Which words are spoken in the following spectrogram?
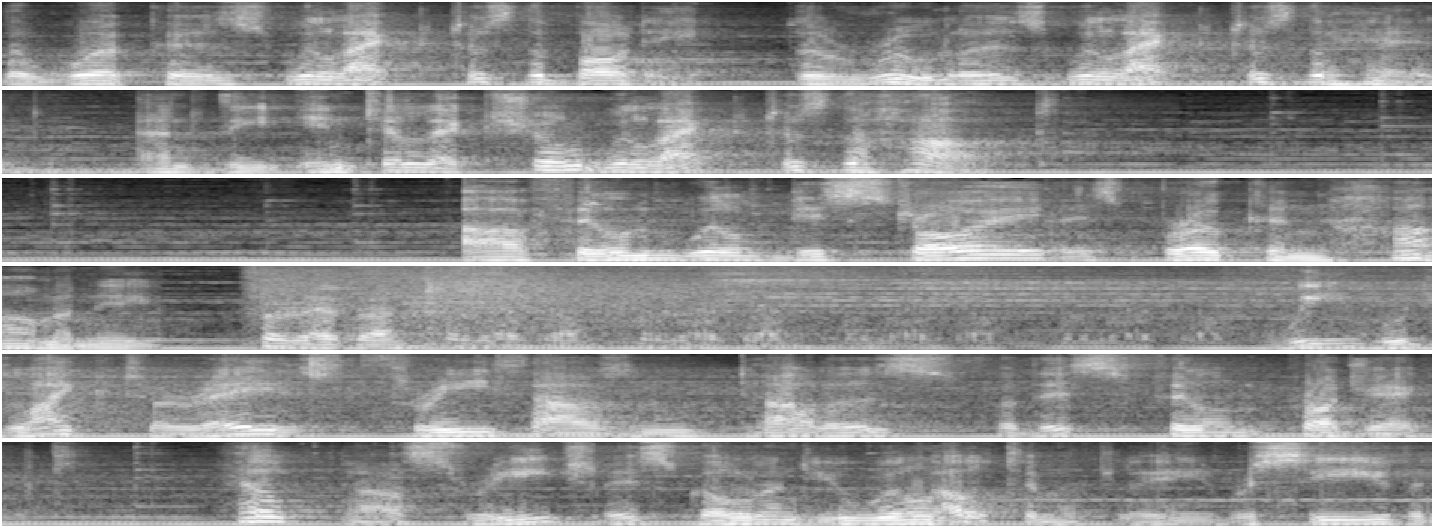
The workers will act as the body, the rulers will act as the head, and the intellectual will act as the heart. Our film will destroy this broken harmony forever. We would like to raise $3,000 for this film project. Help us reach this goal and you will ultimately receive a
